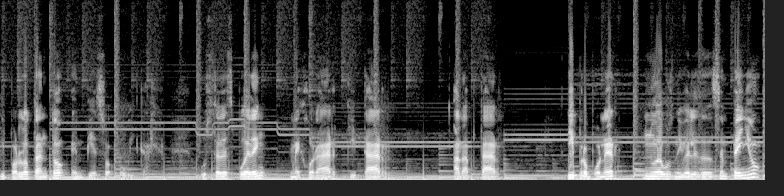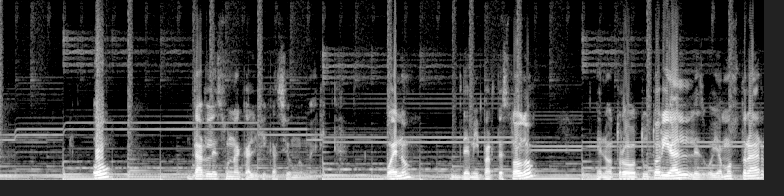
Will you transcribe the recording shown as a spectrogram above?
Y por lo tanto empiezo a ubicarlo. Ustedes pueden mejorar, quitar, adaptar y proponer nuevos niveles de desempeño o darles una calificación numérica. Bueno, de mi parte es todo. En otro tutorial les voy a mostrar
